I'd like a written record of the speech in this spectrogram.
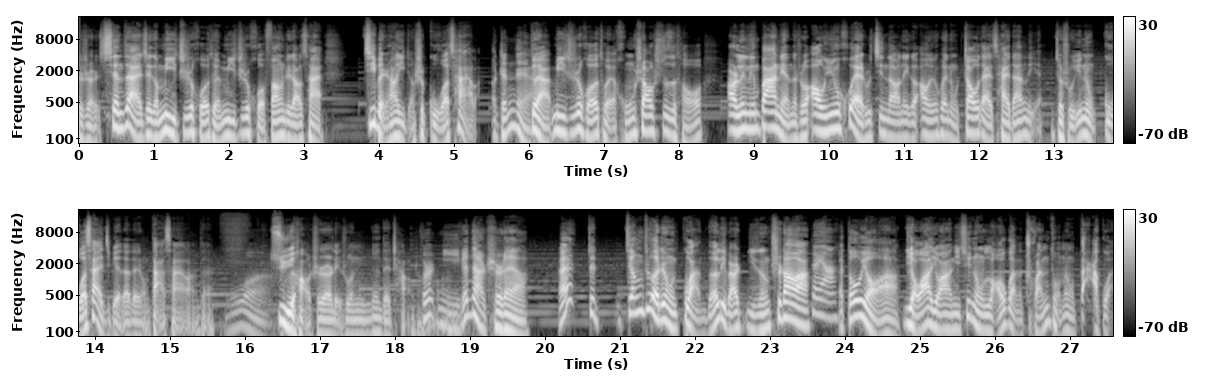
就是现在这个蜜汁火腿、蜜汁火方这道菜，基本上已经是国菜了。哦，真的呀？对啊，蜜汁火腿、红烧狮子头，二零零八年的时候，奥运会时候进到那个奥运会那种招待菜单里，就属于那种国菜级别的那种大菜了。对，哇，巨好吃，李叔，你就得尝尝。不是你跟哪儿吃的呀？哎，这江浙这种馆子里边你能吃到啊？对呀、啊都有啊。有啊有啊，你去那种老馆子、传统那种大馆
